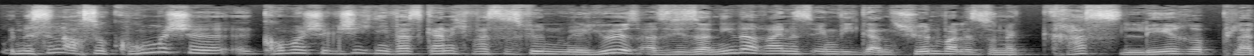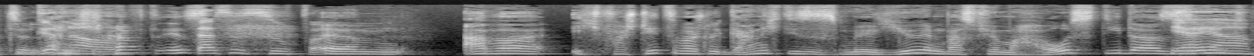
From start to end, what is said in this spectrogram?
Und es sind auch so komische, komische Geschichten. Ich weiß gar nicht, was das für ein Milieu ist. Also dieser Niederrhein ist irgendwie ganz schön, weil es so eine krass leere, platte Genau, Landschaft ist. das ist super. Ähm, aber ich verstehe zum Beispiel gar nicht dieses Milieu, in was für einem Haus die da sind, ja.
